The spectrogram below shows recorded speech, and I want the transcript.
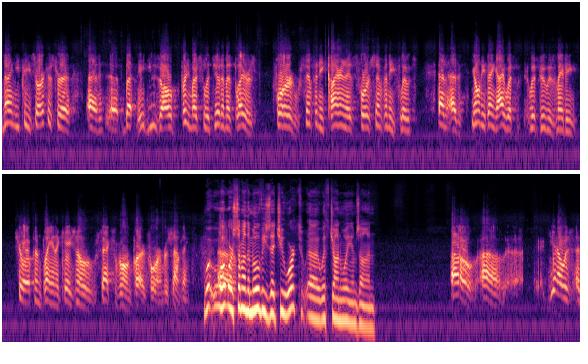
90-piece orchestra, uh, uh, but he'd use all pretty much legitimate players, four symphony clarinets, four symphony flutes, and uh, the only thing I would would do is maybe show up and play an occasional saxophone part for him or something. What, what were Uh, some of the movies that you worked uh, with John Williams on? Oh, uh, you know, was, uh,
